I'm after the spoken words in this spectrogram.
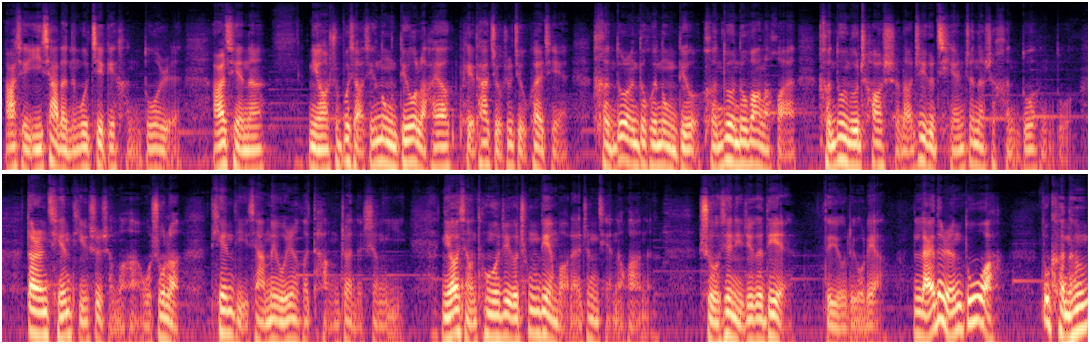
而且一下子能够借给很多人。而且呢，你要是不小心弄丢了，还要赔他九十九块钱，很多人都会弄丢，很多人都忘了还，很多人都超时了，这个钱真的是很多很多。当然，前提是什么哈？我说了，天底下没有任何躺赚的生意。你要想通过这个充电宝来挣钱的话呢，首先你这个店得有流量，来的人多啊，不可能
